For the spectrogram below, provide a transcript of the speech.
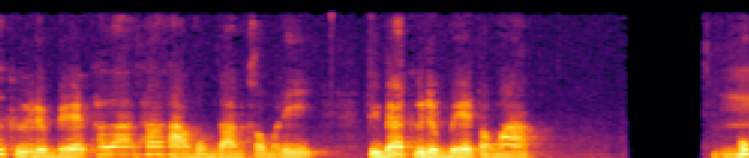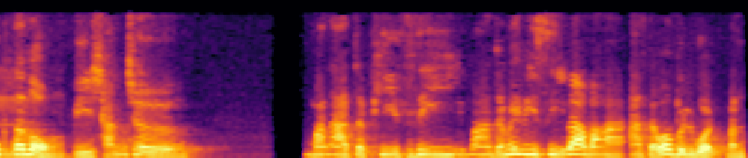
ก็คือ the best ถ้าถ้าถามผมด้าน comedy Fleabag คือ the best มากๆมุกตลกมีชั้นเชิง มันอาจจะ PC มันอาจจะไม่ PC บ้างบางอันแต่ว่าบริบทมัน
